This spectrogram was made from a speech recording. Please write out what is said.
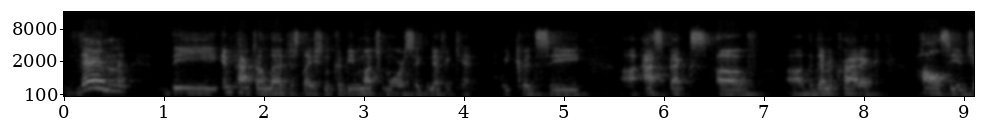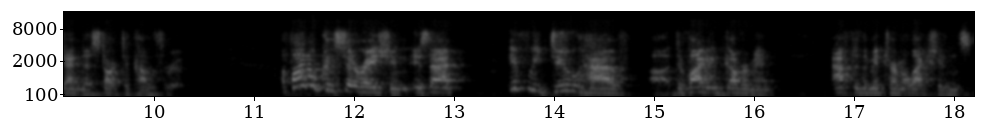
then the impact on legislation could be much more significant. We could see uh, aspects of uh, the Democratic policy agenda start to come through. A final consideration is that if we do have uh, divided government after the midterm elections,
